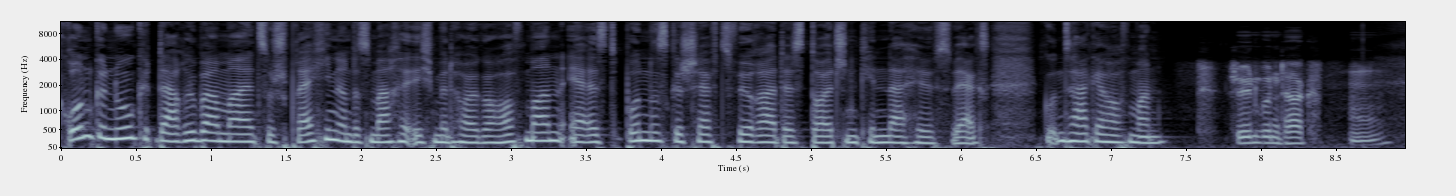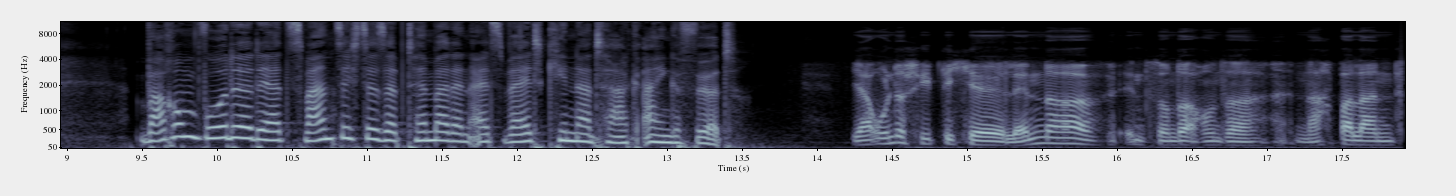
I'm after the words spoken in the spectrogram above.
Grund genug, darüber mal zu sprechen und das mache ich mit Holger Hoffmann. Er ist Bundesgeschäftsführer des Deutschen Kinderhilfswerks. Guten Tag, Herr Hoffmann. Schönen guten Tag. Mhm. Warum wurde der 20. September denn als Weltkindertag eingeführt? Ja, unterschiedliche Länder, insbesondere auch unser Nachbarland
